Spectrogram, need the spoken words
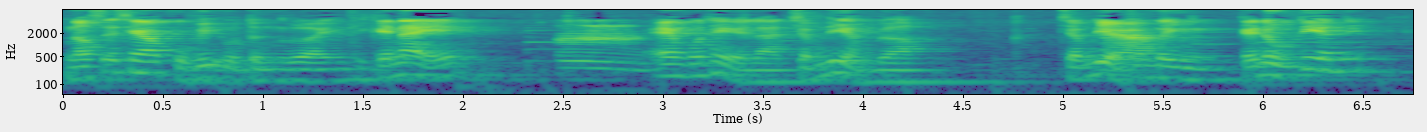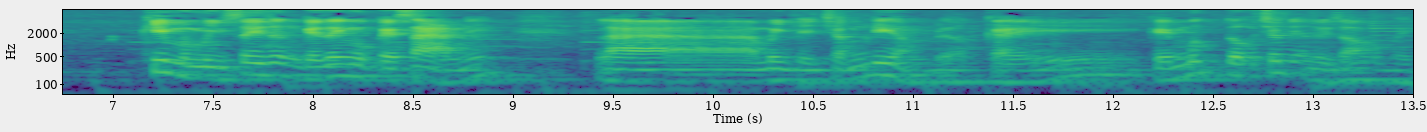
nó sẽ theo khẩu vị của từng người. Thì cái này ấy, ừ. em có thể là chấm điểm được chấm điểm yeah. cho dạ. mình cái đầu tiên ấy khi mà mình xây dựng cái danh mục tài sản ấy là mình phải chấm điểm được cái cái mức độ chấp nhận rủi ro của mình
